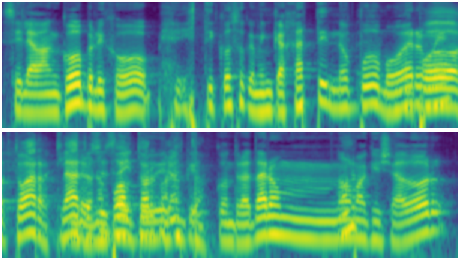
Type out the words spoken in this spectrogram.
Se la bancó, pero dijo, oh, este coso que me encajaste no puedo moverme. No puedo actuar, claro, Entonces no puedo actuar con tuvieron que esto. contratar a un, maquillador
